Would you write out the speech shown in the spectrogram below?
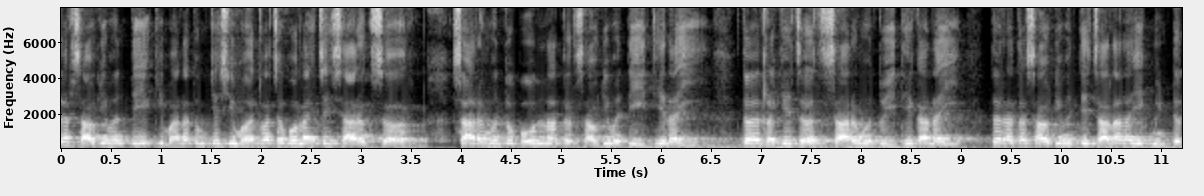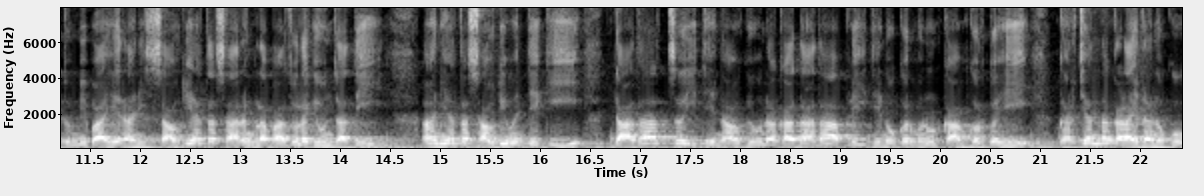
तर सावली म्हणते की मला तुमच्याशी महत्त्वाचं बोलायचं आहे सारंग सर. सारंग म्हणतो बोल ना. तर सावली म्हणते इथे नाही. तर लगेचच सारंग म्हणतो इथे का नाही? तर आता सावली म्हणते चला ना एक मिनटं तुम्ही बाहेर आणि सावली आता सारंगला बाजूला घेऊन जाते. आणि आता सावली म्हणते की दादाचं इथे नाव घेऊ नका. दादा आपले इथे नोकर म्हणून काम करतो हे. घरच्यांना कळायला नको.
